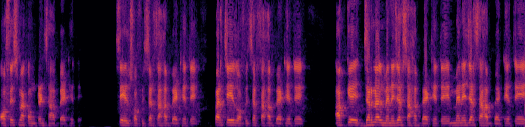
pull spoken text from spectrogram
ऑफ़िस में अकाउंटेंट साहब बैठे थे सेल्स ऑफिसर साहब बैठे थे परचेज ऑफिसर साहब बैठे थे, आपके जर्नल मैनेजर साहब बैठे थे मैनेजर साहब बैठे थे,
